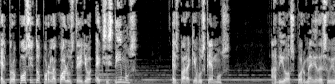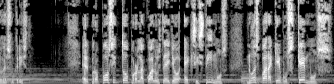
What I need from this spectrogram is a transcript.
El propósito por la cual usted y yo existimos es para que busquemos a Dios por medio de su Hijo Jesucristo. El propósito por la cual usted y yo existimos no es para que busquemos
